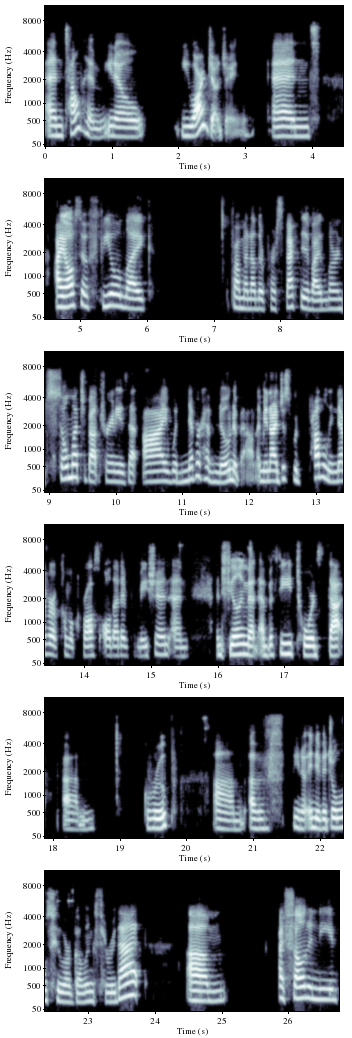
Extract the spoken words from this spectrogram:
and tell him, you know, you are judging. And I also feel like from another perspective, I learned so much about trannies that I would never have known about. I mean, I just would probably never have come across all that information and and feeling that empathy towards that um, group um, of you know individuals who are going through that. Um, I felt a need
